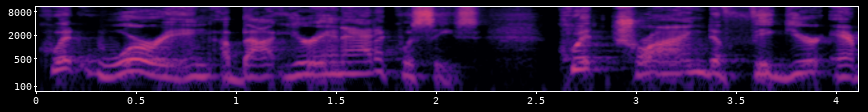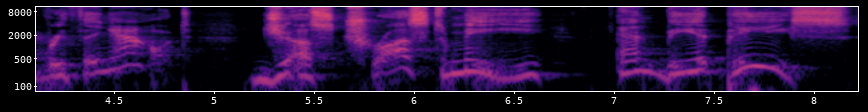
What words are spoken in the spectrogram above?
Quit worrying about your inadequacies. Quit trying to figure everything out. Just trust me and be at peace.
